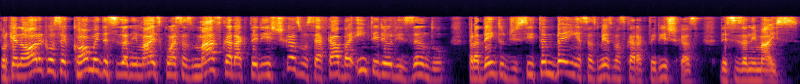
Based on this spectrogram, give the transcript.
Porque na hora que você come desses animais com essas más características, você acaba interiorizando para dentro de si também essas mesmas características desses animais.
